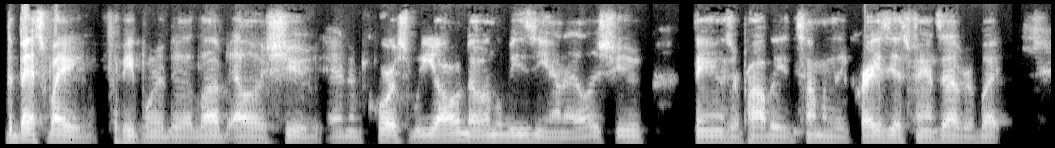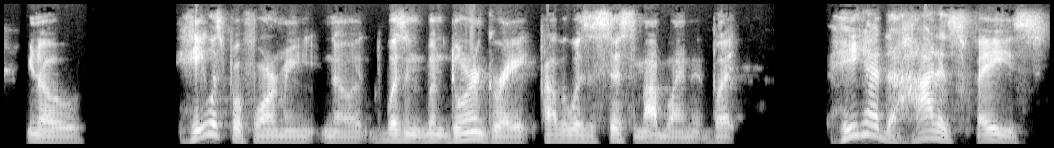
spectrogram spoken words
the best way for people that loved LSU. And of course, we all know in Louisiana, LSU fans are probably some of the craziest fans ever. But you know, he was performing. You know, it wasn't doing great. Probably was the system. I blame it. But he had hide his face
